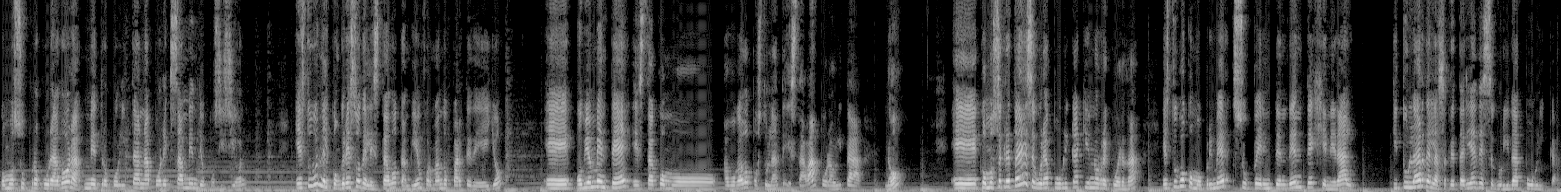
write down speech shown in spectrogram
como su procuradora metropolitana por examen de oposición. Estuvo en el Congreso del Estado también formando parte de ello. Eh, obviamente está como abogado postulante, estaba, por ahorita no. Eh, como secretaria de Seguridad Pública, quien nos recuerda, estuvo como primer superintendente general, titular de la Secretaría de Seguridad Pública.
